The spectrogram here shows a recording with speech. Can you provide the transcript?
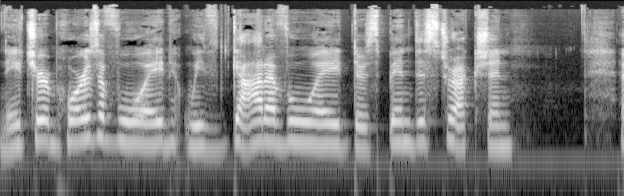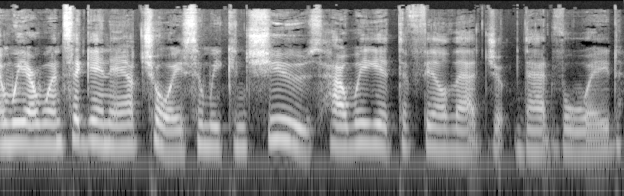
nature abhors a void. We've got a void. There's been destruction. And we are once again our choice, and we can choose how we get to fill that, that void.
